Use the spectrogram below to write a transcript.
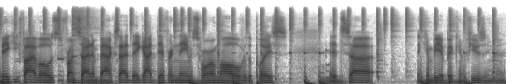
fakey 5 front side and back side. They got different names for them all over the place. It's uh it can be a bit confusing, man.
